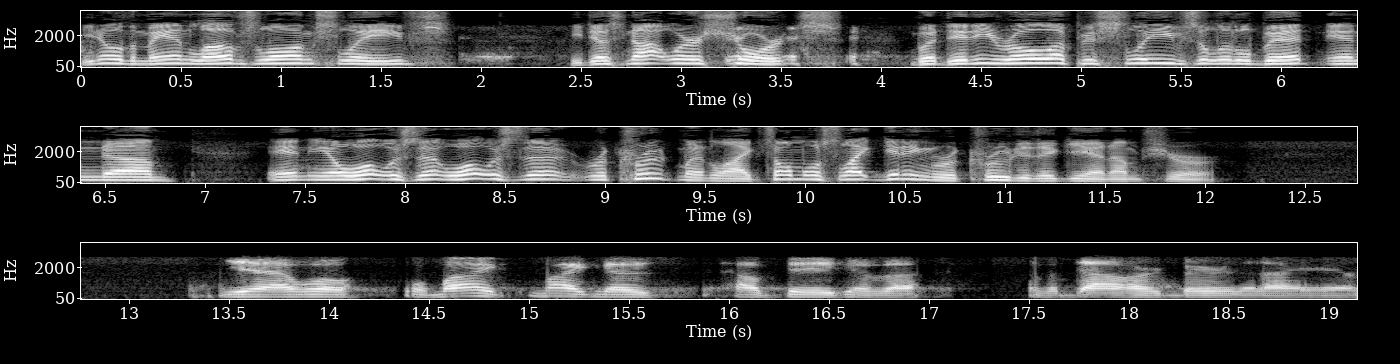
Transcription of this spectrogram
you know, the man loves long sleeves. He does not wear shorts, but did he roll up his sleeves a little bit? And um, and you know, what was the what was the recruitment like? It's almost like getting recruited again. I'm sure. Yeah, well, well, Mike Mike knows how big of a of a diehard bear that I am.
